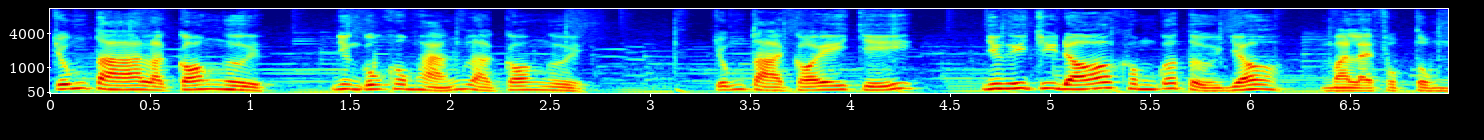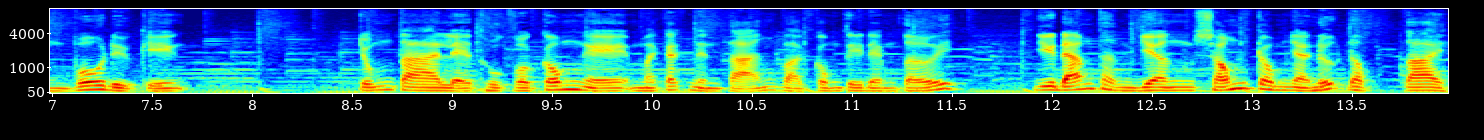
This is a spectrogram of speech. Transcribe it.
Chúng ta là con người, nhưng cũng không hẳn là con người. Chúng ta có ý chí, nhưng ý chí đó không có tự do mà lại phục tùng vô điều kiện. Chúng ta lệ thuộc vào công nghệ mà các nền tảng và công ty đem tới, như đám thần dân sống trong nhà nước độc tài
